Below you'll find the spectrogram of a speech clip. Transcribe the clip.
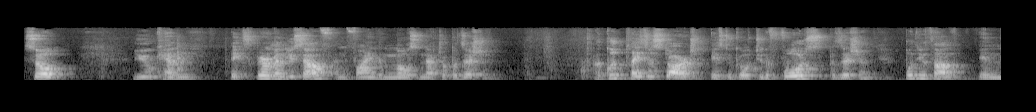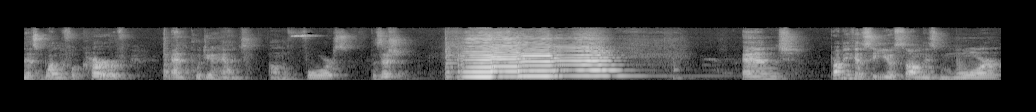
So you can experiment yourself and find the most natural position. A good place to start is to go to the fourth position, put your thumb in this wonderful curve, and put your hand on the fourth position. And probably you can see your thumb is more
